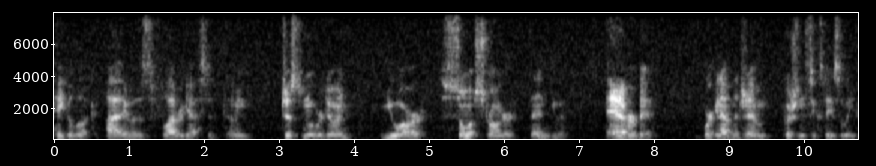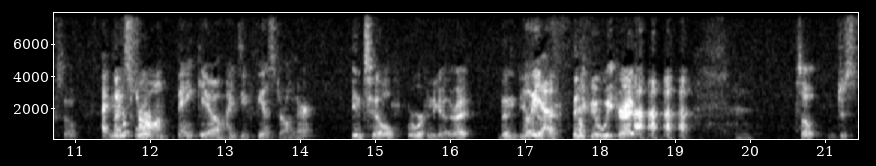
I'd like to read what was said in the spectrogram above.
Take a look. I was flabbergasted. I mean, just in what we're doing, you are so much stronger than you have ever been working out in the gym, pushing six days a week. So I feel Nice work. strong. Thank you. I do feel stronger. until we're working together, right? Then you Well, feel, yes. then you feel weak, right? so just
